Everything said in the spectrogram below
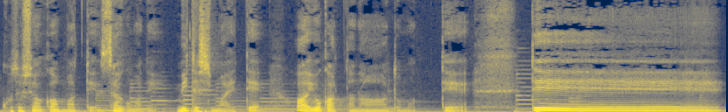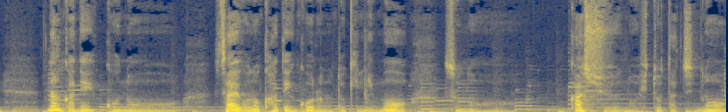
今年は頑張って最後まで見てしまえてああよかったなと思ってでなんかねこの最後のカーテンコールの時にもその歌手の人たちの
